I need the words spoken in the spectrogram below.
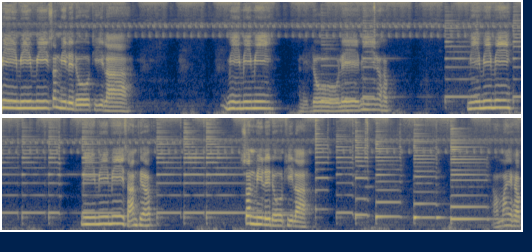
มีมีมีส้นมีเลโดทีลา มีมีมีอันนี้โดเลมีนะครับ มีมีมีมีมีมีสามเทือครับ ส้นมีเลโดทีลา เอาไหมครับ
